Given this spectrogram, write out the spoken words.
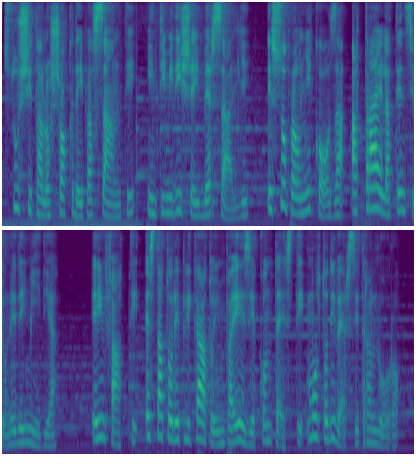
Suscita lo shock dei passanti, intimidisce i bersagli e sopra ogni cosa attrae l'attenzione dei media. E infatti è stato replicato in paesi e contesti molto diversi tra loro.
